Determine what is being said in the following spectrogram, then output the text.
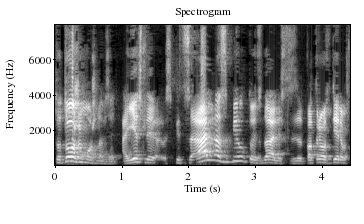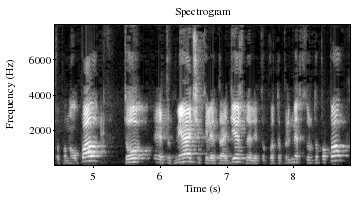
то тоже можно взять. А если специально сбил, то есть, да, если потряс дерево, чтобы оно упало, то этот мячик или эта одежда, или какой-то предмет, который туда попал,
